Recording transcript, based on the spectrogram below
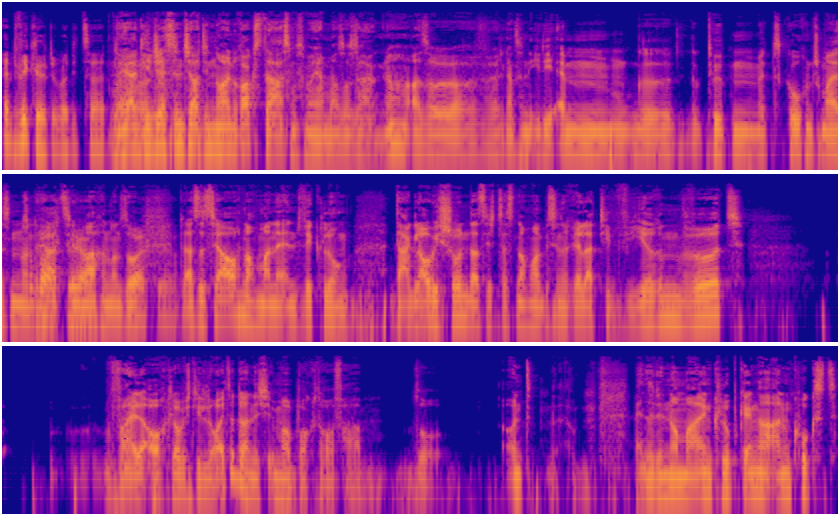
entwickelt über die Zeit. Naja, Aber- DJs sind ja auch die neuen Rockstars, muss man ja mal so sagen. Ne? Also äh, die ganzen EDM-Typen mit Kuchen schmeißen und Beispiel, Herzchen ja. machen und so. Beispiel, ja. Das ist ja auch noch mal eine Entwicklung. Da glaube ich schon, dass sich das noch mal ein bisschen relativieren wird, weil auch, glaube ich, die Leute da nicht immer Bock drauf haben. So. Und äh, wenn du den normalen Clubgänger anguckst,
